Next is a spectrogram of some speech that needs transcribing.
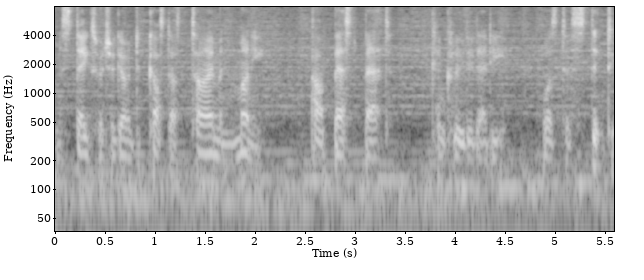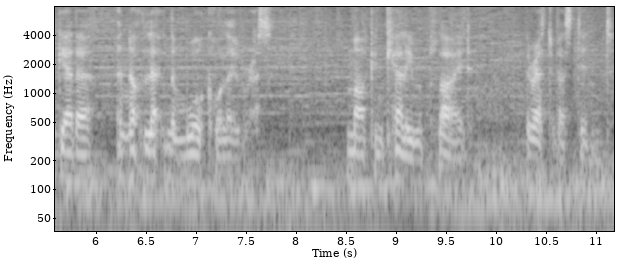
Mistakes which are going to cost us time and money. Our best bet, concluded Eddie, was to stick together and not let them walk all over us. Mark and Kelly replied. The rest of us didn't.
